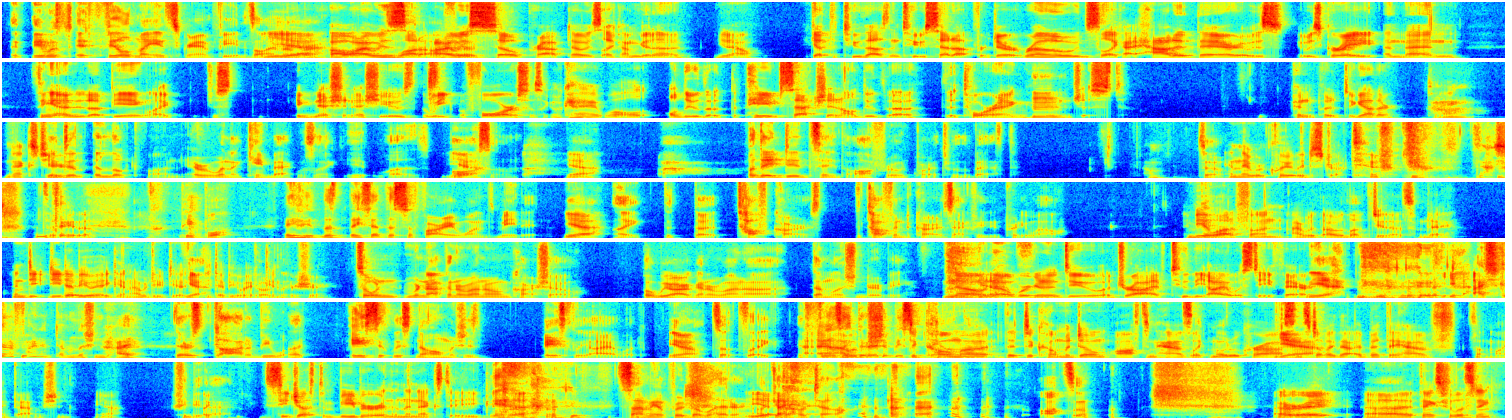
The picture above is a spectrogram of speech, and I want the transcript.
it, it was it filled my instagram feed is all i Yeah. remember Oh, I was A lot of I was so prepped. I was like, I'm gonna, you know, get the 2002 set up for dirt roads. Like I had it there. It was it was great. And then I think it ended up being like just ignition issues the week before. So I was like, okay, well, I'll do the the paved section. I'll do the the touring. Hmm. And just couldn't put it together. Dang. Next year. it, did, it looked fun everyone that came back was like it was Yeah. awesome Yeah. but they did say the off-road parts were the best so And they were clearly destructive. It's okay though. people they, they said the safari ones made it Yeah. like the, the tough cars the toughened cars actually did pretty well It'd be a lot of fun. I would I would love to do that someday. And D- DWA again. I would do D- Yeah, DWA again for sure. So we're not going to run our own car show, but we are going to run a demolition derby. No, Yeah. no, we're gonna do a drive to the Iowa State Fair. Yeah. Yeah. I just got to find a demolition. I there's got to be one- like basically Snohomish is basically Iowa, you know. So it's like it feels I- like there should be. Tacoma. The Tacoma Dome often has like motocross Yeah. and stuff like that. I bet they have something like that. We should yeah Should do like- that. see Justin Bieber, and then the next day you can. Uh, Sign me up for a doubleheader. Yeah. I'll get a hotel. awesome. all right. Uh, thanks for listening.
